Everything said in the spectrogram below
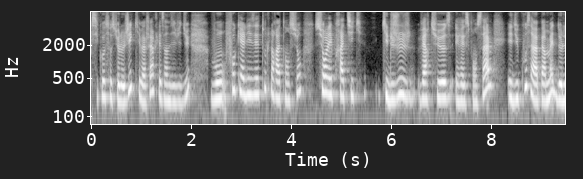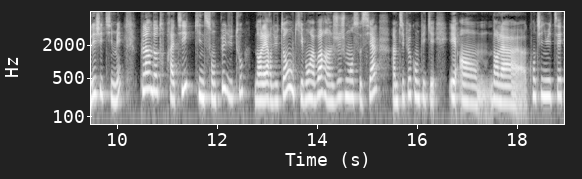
psychosociologique qui va faire que les individus vont focaliser toute leur attention sur les pratiques qu'ils jugent vertueuses et responsables. Et du coup, ça va permettre de légitimer plein d'autres pratiques qui ne sont plus du tout dans l'air du temps ou qui vont avoir un jugement social un petit peu compliqué. Et en, dans la continuité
